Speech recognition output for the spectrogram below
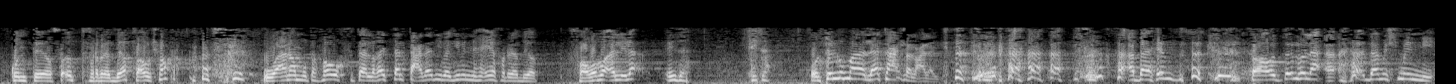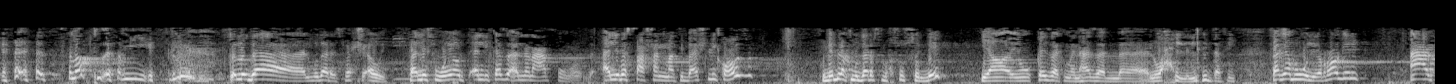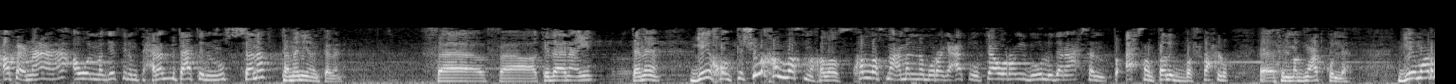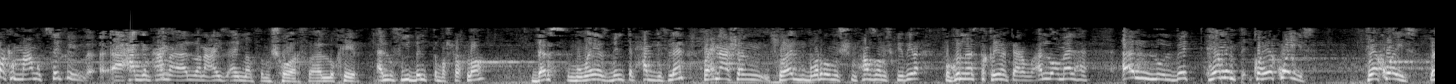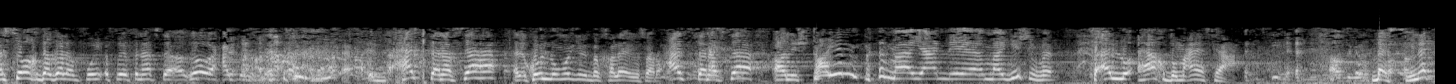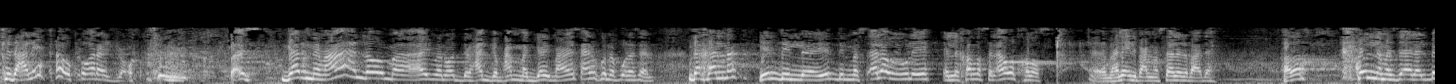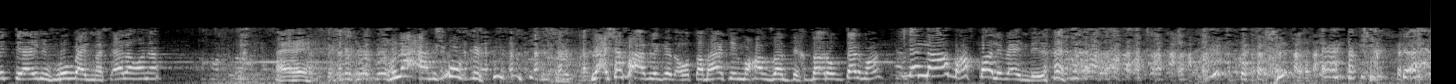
كنت سقطت في الرياضيات في أول شهر. وأنا متفوق في لغاية ثالثه إعدادي بجيب النهائية في الرياضيات. فبابا قال لي لا إيه ده؟ إيه ده؟ قلت له ما لا تعجل علي. أبا هند. فقلت له لا ده مش مني. نط مين قلت له ده المدرس وحش قوي. فقال لي اسمه إيه؟ قلت قال لي كذا قال لي أنا عارفه. قال لي بس عشان ما تبقاش ليك عذر نجيب لك مدرس مخصوص في البيت ينقذك من هذا ال- الوحل اللي أنت فيه. فجابوا لي. الراجل قعد قاطع معاها أول ما جت الامتحانات بتاعت النص سنة 8 من 8 ف... فكده أنا إيه؟ تمام؟ جه شبه خلصنا؟ خلاص. خلصنا عملنا مراجعات وبتاع والراجل بيقول له ده أنا أحسن أحسن طالب بشرح له آه، في المجموعات كلها. جه مرة كان معاه موتوسيكل آه، حاج محمد قال له أنا عايز ايمن في مشوار فقال له خير. قال له في بنت بشرح لها درس مميز بنت الحاج فلان وإحنا عشان سوهاج برضه مش محافظة مش كبيرة فكل الناس تقريبا تعرف. قال له مالها قال له البت هي ممت... هي كويسه هي كويسه بس واخدة قلم في, في, نفسها. حاسه حاسه نفسها. كل مجرم بالخلايا يسار حاسه نفسها أينشتاين ما يعني ما يجيش فقال له هاخده معايا ساعة. بس ينكد عليها ورجعه بس جابني معاه قال له ما أيمن ودي الحاج محمد جاي معايا ساعتها كنا في أولى ثانوي. دخلنا يدي يدي المسألة ويقول إيه اللي خلص الأول خلاص. آه، هنقلب على المسألة اللي بعدها. خلاص؟ كل مساله البت يا عيني في ربع المسألة وأنا اهي لا مش ممكن. لا شافها قبل كده. طب هاتي المحافظة أنت اختار وبتاع. ده اللي اضعف طالب عندي.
